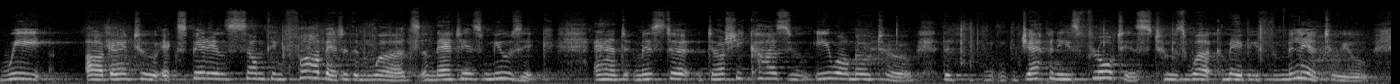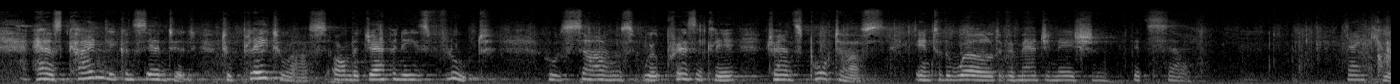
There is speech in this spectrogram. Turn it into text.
we are going to experience something far better than words, and that is music. And Mr. Toshikazu Iwamoto, the Japanese flautist whose work may be familiar to you, has kindly consented to play to us on the Japanese flute, whose sounds will presently transport us into the world of imagination itself. Thank you.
